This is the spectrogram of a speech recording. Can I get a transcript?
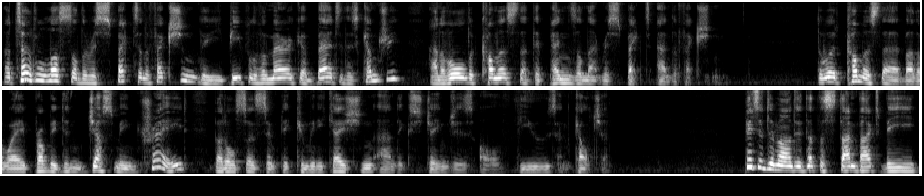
a total loss of the respect and affection the people of America bear to this country and of all the commerce that depends on that respect and affection. The word commerce there, by the way, probably didn't just mean trade, but also simply communication and exchanges of views and culture. Pitt demanded that the Stamp Act be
